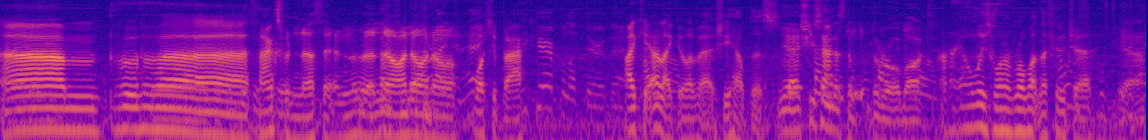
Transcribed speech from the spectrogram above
Um, uh, thanks for nothing. No, no, no. Watch your back. I, ca- I like Olivette. She helped us. Yeah, she sent us the, the robot. And I always want a robot in the future. Yeah.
